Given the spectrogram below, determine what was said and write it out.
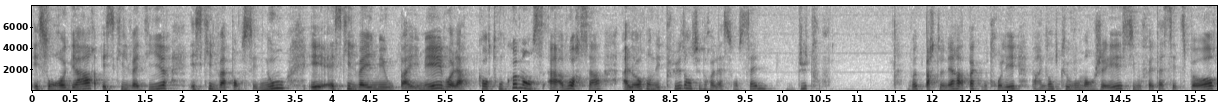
et son regard et ce qu'il va dire et ce qu'il va penser nous et est-ce qu'il va aimer ou pas aimer. Voilà, quand on commence à avoir ça, alors on n'est plus dans une relation saine du tout votre partenaire n'a pas contrôlé, par exemple, que vous mangez, si vous faites assez de sport,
